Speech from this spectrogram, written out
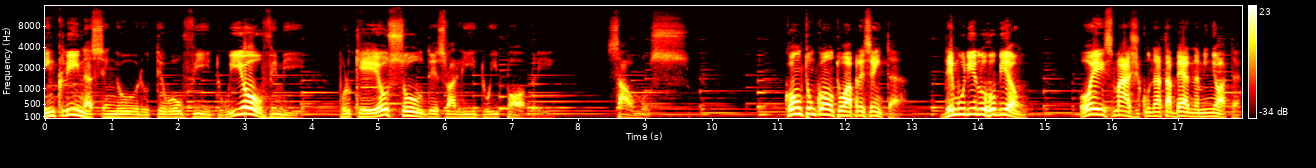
Inclina, Senhor, o teu ouvido e ouve-me, porque eu sou desvalido e pobre. Salmos. Conta um conto apresenta de Murilo Rubião, o ex-mágico na taberna Minhota.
